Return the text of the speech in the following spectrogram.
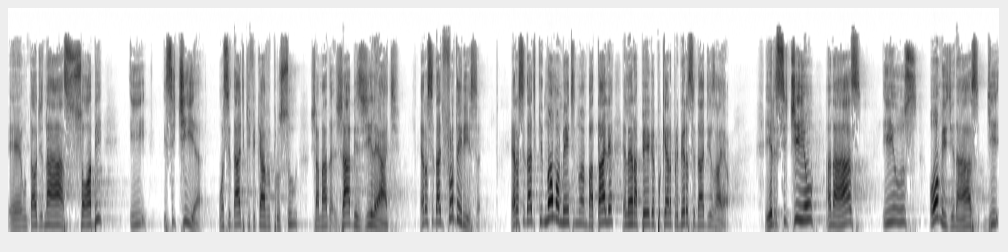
é, um tal de Naás, sobe e, e sitia uma cidade que ficava para o sul, chamada Jabes de Gileade. Era uma cidade fronteiriça. Era uma cidade que normalmente numa batalha ela era pega porque era a primeira cidade de Israel. E eles sitiam a Naás e os homens de Naás, de,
